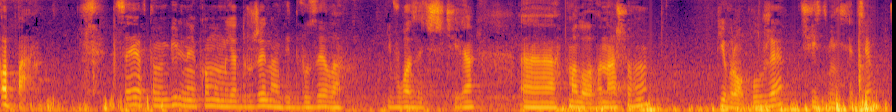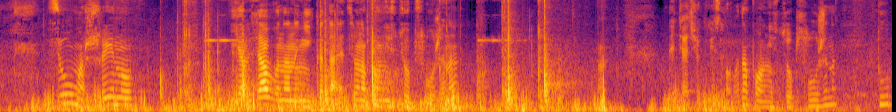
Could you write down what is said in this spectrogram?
Опа! Це автомобіль, на якому моя дружина відвозила і возить ще е, малого нашого. Півроку вже, 6 місяців. Цю машину я взяв, вона на ній катається, вона повністю обслужена. Дитяче крісло. Вона повністю обслужена. Тут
